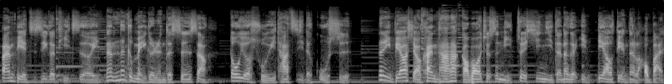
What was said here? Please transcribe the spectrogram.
班别只是一个体制而已。那那个每个人的身上都有属于他自己的故事。那你不要小看他，他搞不好就是你最心仪的那个饮料店的老板。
